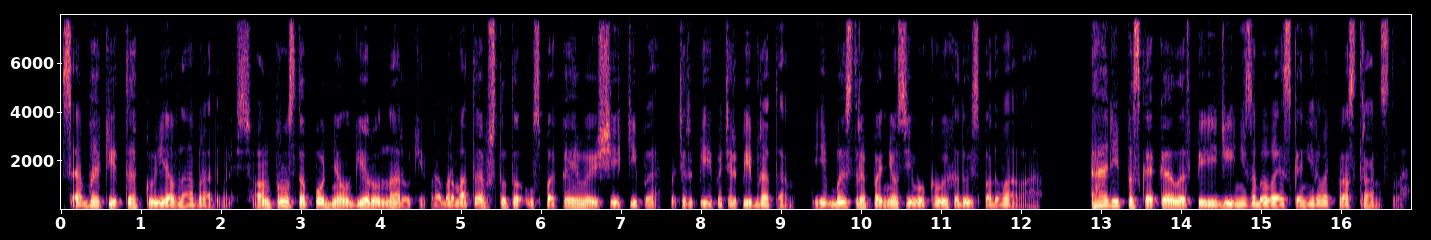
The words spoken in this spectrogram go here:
Собаки Тапку явно обрадовались. Он просто поднял Геру на руки, пробормотав что-то успокаивающее типа «Потерпи, потерпи, братан», и быстро понес его к выходу из подвала. Ари поскакала впереди, не забывая сканировать пространство.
